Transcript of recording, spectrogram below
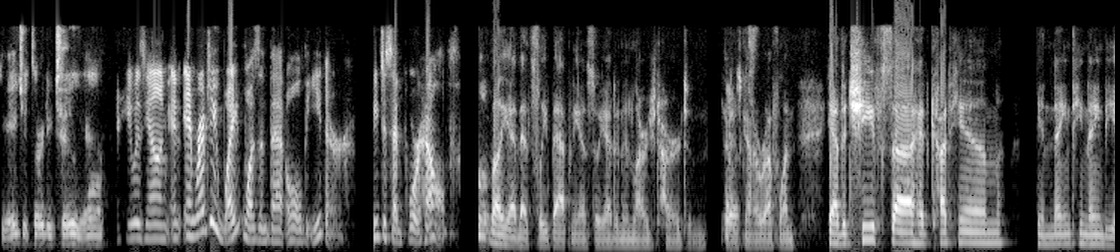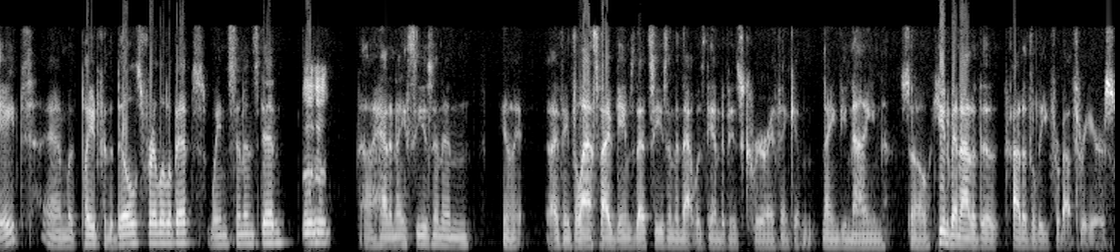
The age of 32. Yeah. He was young, and, and Reggie White wasn't that old either. He just had poor health. Well, he had that sleep apnea, so he had an enlarged heart, and that Yeah. was kind of a rough one. Yeah, the Chiefs uh, had cut him in 1998 and was played for the Bills for a little bit. Wayne Simmons did. Mm-hmm. Uh, had a nice season, and you know, I think the last five games of that season, and that was the end of his career. I think in '99. So he had been out of the out of the league for about three years.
